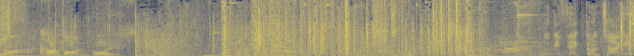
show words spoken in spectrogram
Nah, come on, boys. Good effect on target.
